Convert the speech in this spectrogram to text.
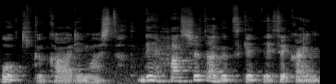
大きく変わりましたと。で、ハッシュタグつけて世界に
